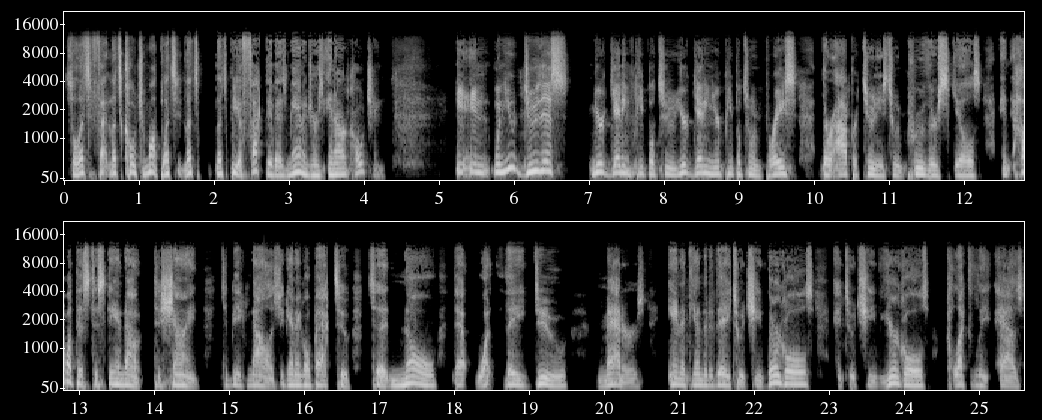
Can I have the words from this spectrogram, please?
So let's let's coach them up. Let's let's let's be effective as managers in our coaching and when you do this you're getting people to you're getting your people to embrace their opportunities to improve their skills. And how about this? To stand out to shine to be acknowledged. Again i go back to to know that what they do matters. And at the end of the day to achieve their goals and to achieve your goals collectively as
